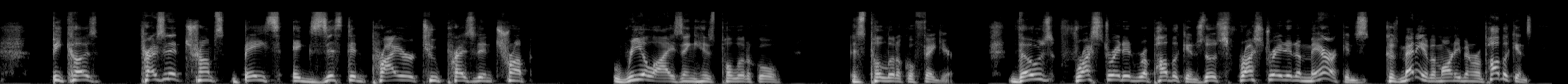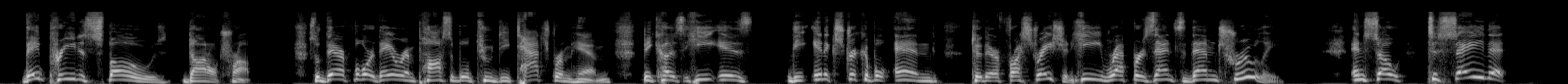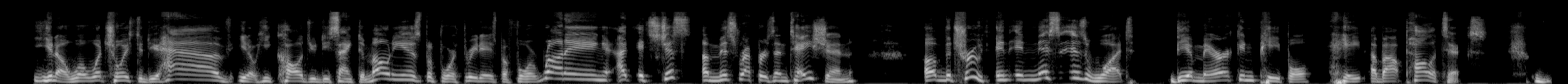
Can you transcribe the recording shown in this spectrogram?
because President Trump's base existed prior to President Trump realizing his political his political figure. Those frustrated Republicans, those frustrated Americans, because many of them aren't even Republicans, they predispose Donald Trump. So therefore, they are impossible to detach from him because he is the inextricable end to their frustration. He represents them truly. And so to say that you know, well, what choice did you have? You know, he called you desanctimonious before three days before running. It's just a misrepresentation of the truth. And, and this is what the American people hate about politics.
